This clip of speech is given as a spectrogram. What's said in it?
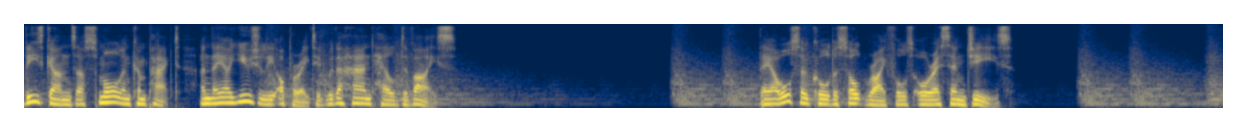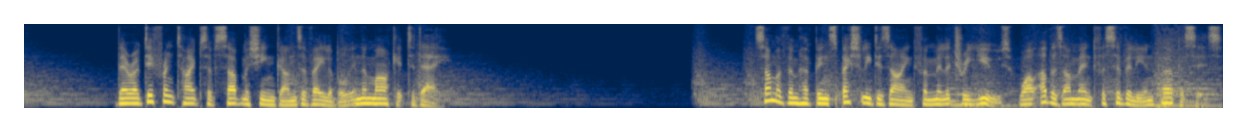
These guns are small and compact, and they are usually operated with a handheld device. They are also called assault rifles or SMGs. There are different types of submachine guns available in the market today. Some of them have been specially designed for military use, while others are meant for civilian purposes.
